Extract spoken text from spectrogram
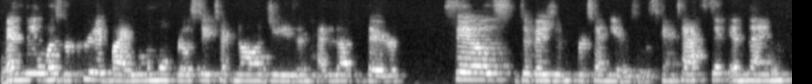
right. and then was recruited by Lone Wolf Real Estate Technologies and headed up their sales division for 10 years. It was fantastic. And then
